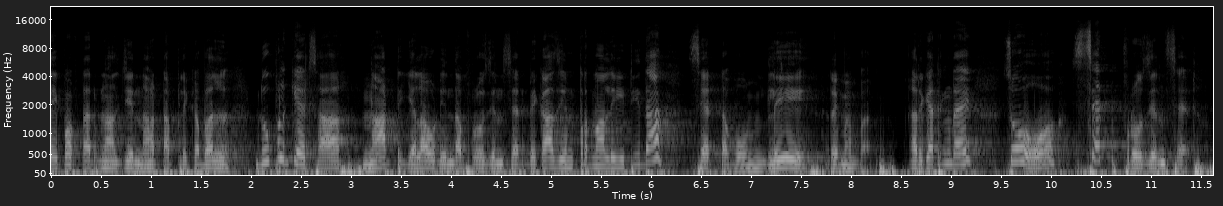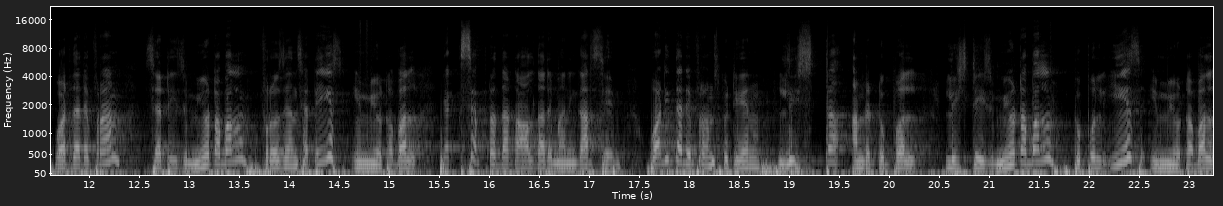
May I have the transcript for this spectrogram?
type of terminology not applicable. Duplicates are not allowed in the frozen set because internally it is the set only remember. Are you getting right? So set frozen set. What the difference? Set is mutable frozen set is immutable. Except that all the remaining are same. What is the difference between list and tuple? List is mutable tuple is immutable.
